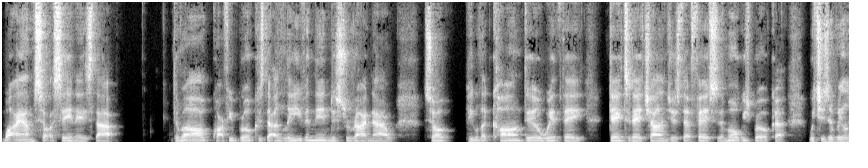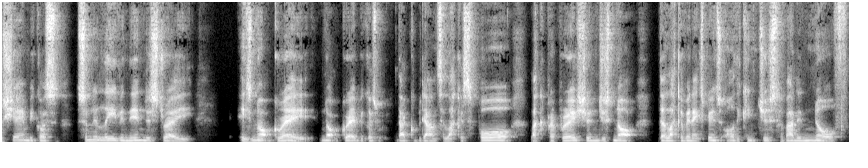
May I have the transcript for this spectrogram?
what I am sort of seeing is that there are quite a few brokers that are leaving the industry right now. So people that can't deal with the day-to-day challenges that faces a mortgage broker, which is a real shame because somebody leaving the industry is not great. Not great because that could be down to lack of support, lack of preparation, just not the lack of inexperience, or they can just have had enough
